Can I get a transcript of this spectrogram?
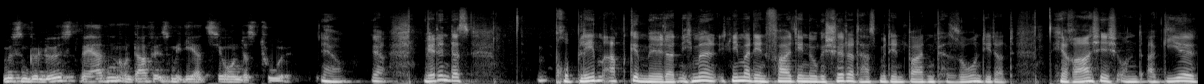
müssen gelöst werden und dafür ist Mediation das Tool. Ja, ja. Wäre denn das, Problem abgemildert. Ich nehme, ich nehme mal den Fall, den du geschildert hast mit den beiden Personen, die dort hierarchisch und agil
